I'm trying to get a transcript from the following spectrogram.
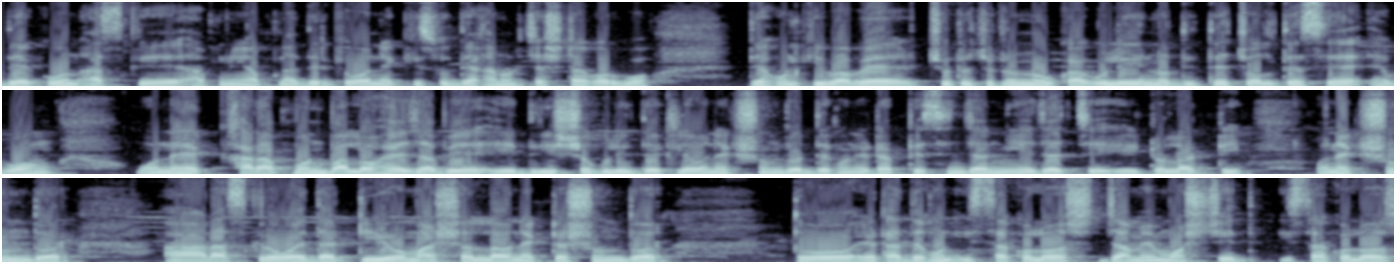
দেখুন। আজকে আপনি আপনাদেরকে অনেক কিছু দেখানোর চেষ্টা করব। দেখুন কীভাবে ছোট ছোট নৌকাগুলি নদীতে চলতেছে এবং অনেক খারাপ মন ভালো হয়ে যাবে। এই দৃশ্যগুলি দেখলে অনেক সুন্দর। দেখুন, এটা প্যাসেঞ্জার নিয়ে যাচ্ছে এই ট্রলারটি। অনেক সুন্দর। আর আজকের ওয়েদারটিও মার্শাল্লাহ অনেকটা সুন্দর। তো এটা দেখুন, ইসাকলস জামে মসজিদ। ইসাকলস,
